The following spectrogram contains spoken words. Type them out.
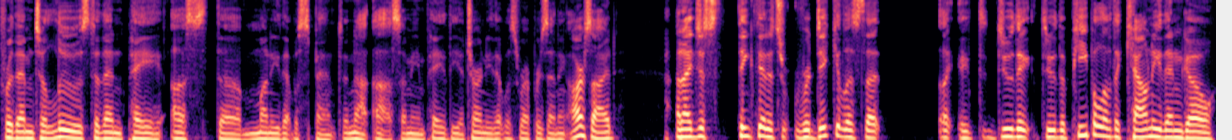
for them to lose to then pay us the money that was spent and not us. I mean pay the attorney that was representing our side. And I just think that it's ridiculous that like do the do the people of the county then go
